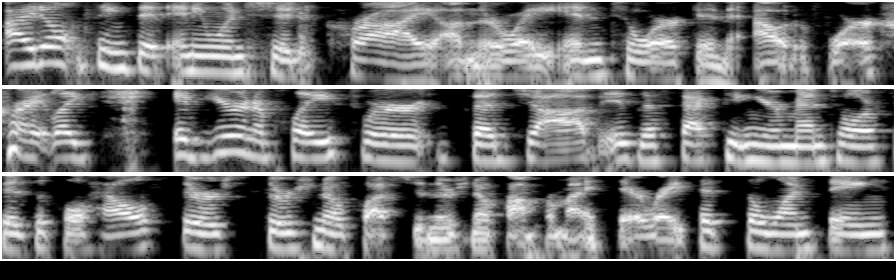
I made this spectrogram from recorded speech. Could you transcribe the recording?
I don't think that anyone should cry on their way into work and out of work, right? Like if you're in a place where the job is affecting your mental or physical health, there's there's no question, there's no compromise there, right? That's the one thing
